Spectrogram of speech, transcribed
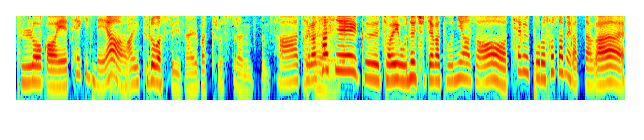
블로거의 책인데요. 많이 들어봤어요, 이번 알바트로스라는 분. 아, 제가 네. 사실 그 저희 오늘 주제가 돈이어서 책을 보러 서점에 갔다가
